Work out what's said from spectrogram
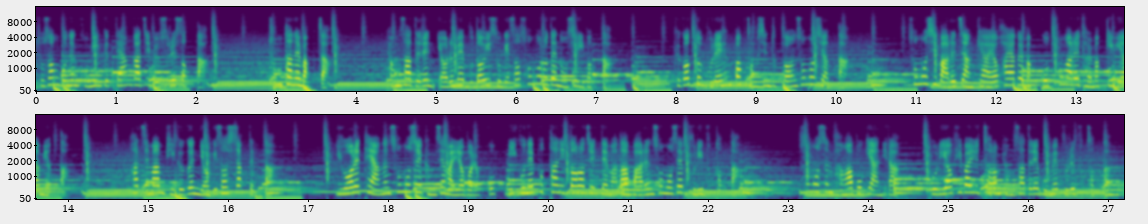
조선군은 고민 끝에 한 가지 묘수를 썼다. 총탄을 막자. 병사들은 여름의 무더위 속에서 솜으로 된 옷을 입었다. 그것도 물에 흠뻑 적신 두꺼운 소못이었다. 소못이 마르지 않게 하여 화약을 막고 총알을 덜 맞기 위함이었다. 하지만 비극은 여기서 시작됐다. 6월의 태양은 소못을 금세 말려버렸고 미군의 포탄이 떨어질 때마다 마른 소못에 불이 붙었다. 소못은 방화복이 아니라 도리어 휘발유처럼 병사들의 몸에 불을 붙였다.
